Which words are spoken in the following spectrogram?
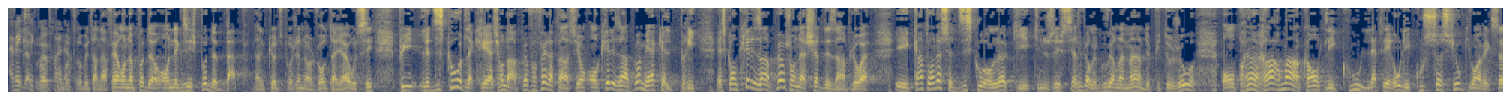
avec ces contrats-là? On va trop vite en affaires. On n'a pas de, on n'exige pas de BAP dans le cas du projet Northvolt ailleurs aussi. Puis le discours de la création d'emplois, il faut faire attention. On crée des emplois, mais à quel prix? Est-ce qu'on crée des emplois ou on achète des emplois? Et quand on a ce discours-là qui, qui nous est servi par le gouvernement depuis toujours, on prend rarement en compte les coûts latéraux, les coûts sociaux qui vont avec ça.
